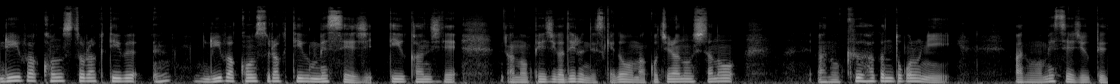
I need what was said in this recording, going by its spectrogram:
リーバーコンストラクティブ、ん？リーバーコンストラクティブメッセージっていう感じで、あの、ページが出るんですけど、まあ、こちらの下の、あの、空白のところに、あの、メッセージ打って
